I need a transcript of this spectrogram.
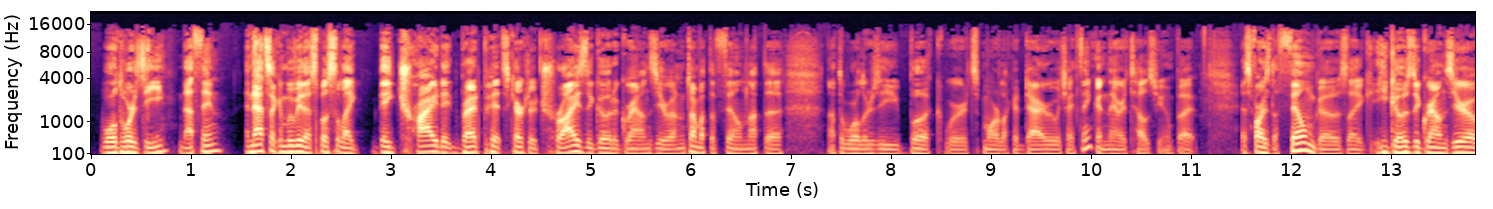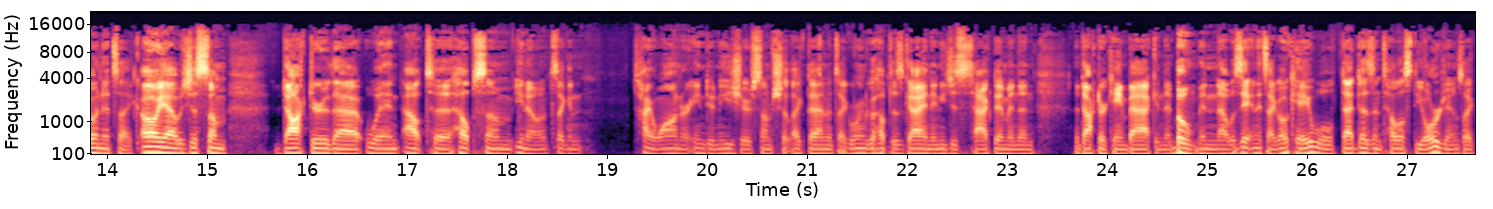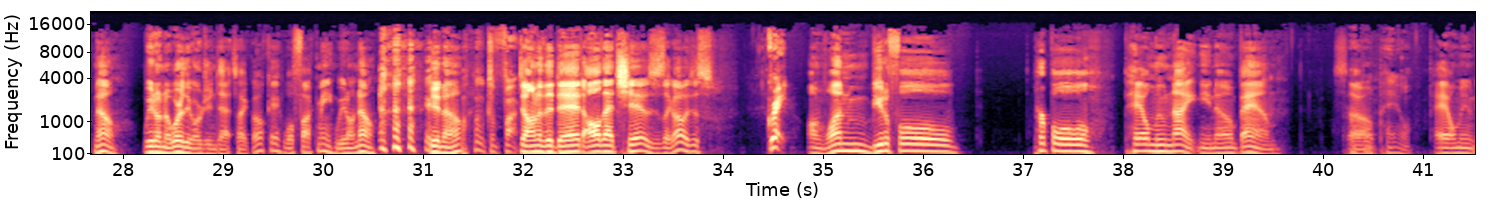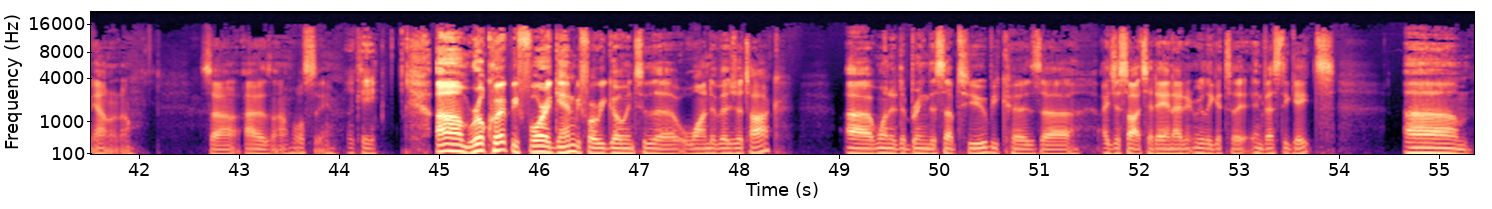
World War Z nothing. And that's like a movie that's supposed to like they tried it. Brad Pitt's character tries to go to ground zero. And I'm talking about the film not the not the World War Z book where it's more like a diary which I think in there it tells you. But as far as the film goes like he goes to ground zero and it's like oh yeah it was just some doctor that went out to help some you know it's like in Taiwan or Indonesia or some shit like that and it's like we're gonna go help this guy and then he just attacked him and then the doctor came back and then boom and that was it and it's like okay well that doesn't tell us the origin it's like no we don't know where the origin's at it's like okay well fuck me we don't know you know Dawn of the Dead, all that shit. It was just like, oh, just Great. on one beautiful purple pale moon night, you know, bam. So Purple pale. pale moon, I don't know. So I don't know. We'll see. Okay. Um, real quick before again, before we go into the WandaVision talk, uh, wanted to bring this up to you because uh, I just saw it today and I didn't really get to investigate. Um,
